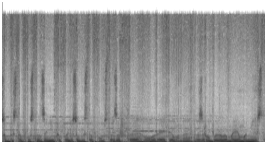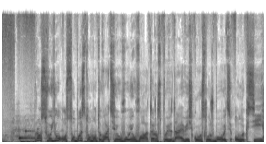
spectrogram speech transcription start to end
Особисто просто за Нікополь, особисто помста за те горе, яке вони зробили моєму місту. Про свою особисту мотивацію воювати розповідає військовослужбовець Олексій.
